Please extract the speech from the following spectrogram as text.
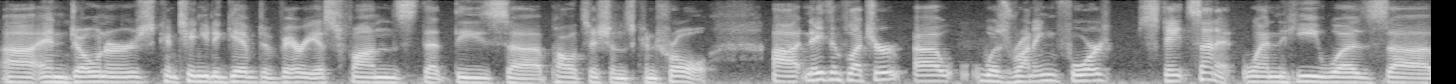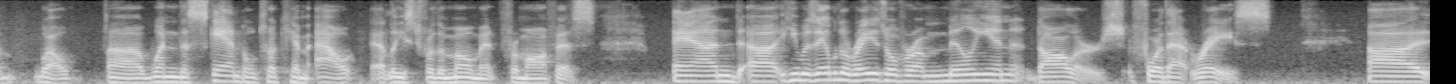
uh, and donors continue to give to various funds that these uh, politicians control. Uh, Nathan Fletcher uh, was running for state senate when he was uh, well, when the scandal took him out, at least for the moment, from office and uh, he was able to raise over a million dollars for that race. Uh,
